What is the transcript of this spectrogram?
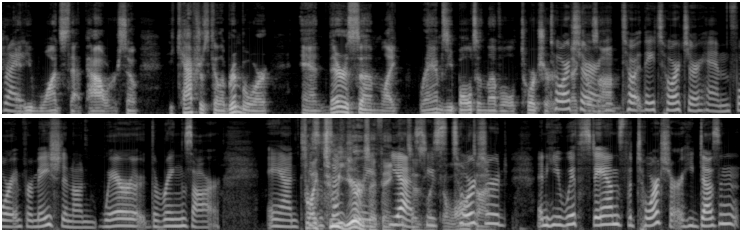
right. and he wants that power. So he captures Celebrimbor, and there is some like Ramsey Bolton level torture, that torture. goes on. tor- they torture him for information on where the rings are. And For, like, two years, I think Yes, says, like, he's a tortured, and he withstands the torture. He doesn't.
